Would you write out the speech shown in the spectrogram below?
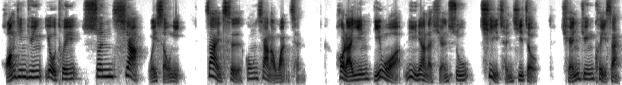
黄巾军又推孙夏为首领，再次攻下了宛城。后来因敌我力量的悬殊，弃城西走，全军溃散。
